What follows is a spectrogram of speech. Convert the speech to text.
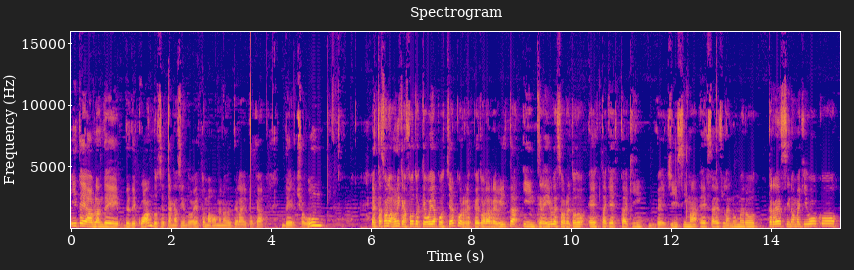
y te hablan de desde cuándo se están haciendo esto, más o menos desde la época del shogun estas son las únicas fotos que voy a postear por respeto a la revista. Increíble, sobre todo esta que está aquí. Bellísima. Esa es la número 3, si no me equivoco.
